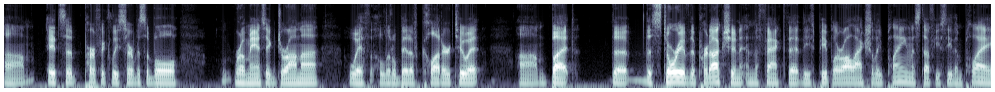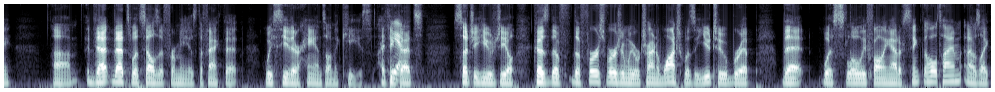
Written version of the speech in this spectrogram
Um, it's a perfectly serviceable romantic drama with a little bit of clutter to it. Um, but the the story of the production and the fact that these people are all actually playing the stuff you see them play, um, that that's what sells it for me is the fact that we see their hands on the keys. I think Yeah. that's such a huge deal because the the first version we were trying to watch was a YouTube rip that was slowly falling out of sync the whole time, and I was like,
